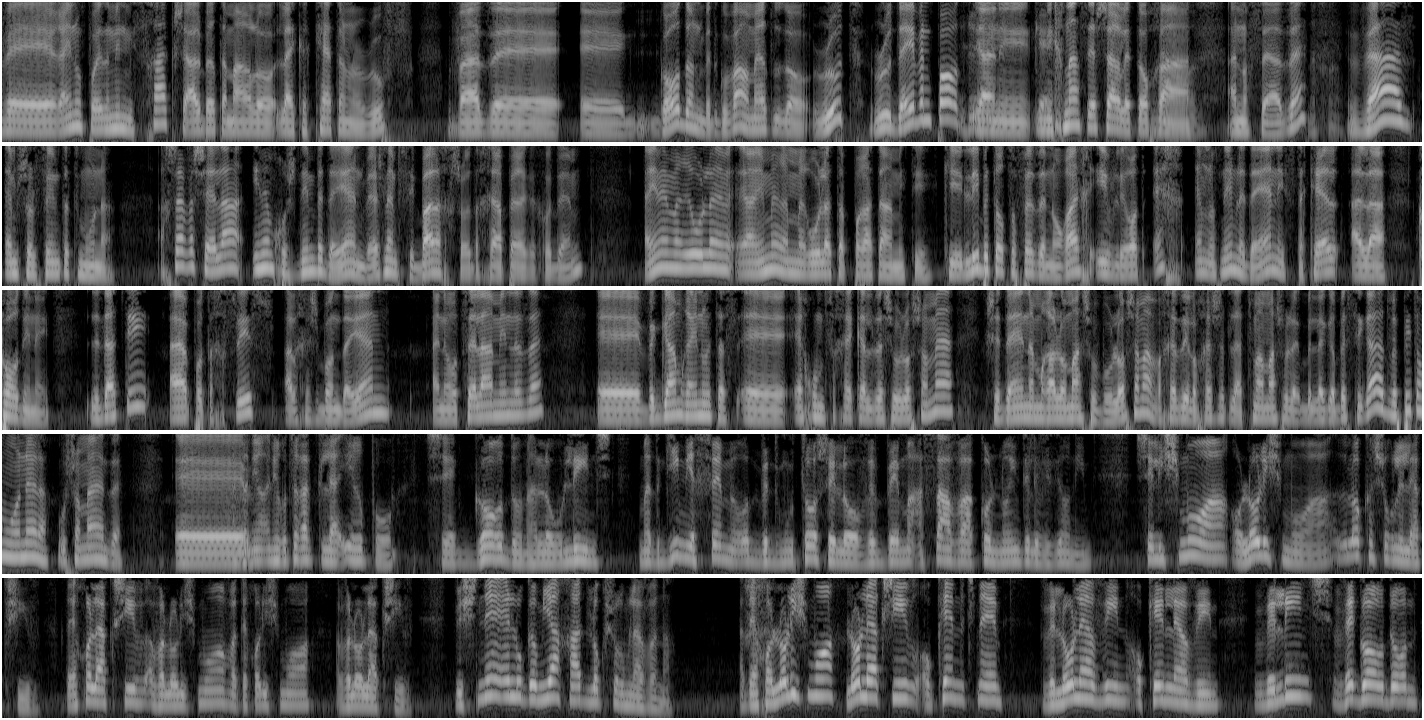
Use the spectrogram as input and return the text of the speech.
וראינו פה איזה מין משחק שאלברט אמר לו, like a cat on a roof, ואז אה, אה, גורדון בתגובה אומרת לו, רות? רות דייבנפורט? יעני, כן. נכנס ישר לתוך נכון. הנושא הזה, נכון. ואז הם שולפים את התמונה. עכשיו השאלה, אם הם חושדים בדיין ויש להם סיבה לחשוד אחרי הפרק הקודם, האם הם הראו לה, האם הם הראו לה את הפרט האמיתי? כי לי בתור צופה זה נורא הכאיב לראות איך הם נותנים לדיין להסתכל על ה-coordinates. לדעתי, היה פה תכסיס על חשבון דיין, אני רוצה להאמין לזה. Uh, וגם ראינו את הס... uh, איך הוא משחק על זה שהוא לא שומע, כשדיין אמרה לו משהו והוא לא שמע, ואחרי זה היא לוחשת לעצמה משהו לג- לגבי סיגריות, ופתאום הוא עונה לה, הוא שומע את זה. Uh, אז אני, אני רוצה רק להעיר פה שגורדון, הלו הוא לינץ', מדגים יפה מאוד בדמותו שלו ובמעשיו הקולנועים טלוויזיוניים, שלשמוע או לא לשמוע זה לא קשור ללהקשיב. אתה יכול להקשיב אבל לא לשמוע, ואתה יכול לשמוע אבל לא להקשיב. ושני אלו גם יחד לא קשורים להבנה. אתה יכול לא לשמוע, לא להקשיב, או כן את שניהם, ולא להבין, או כן להבין. ולינץ' וגורדון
